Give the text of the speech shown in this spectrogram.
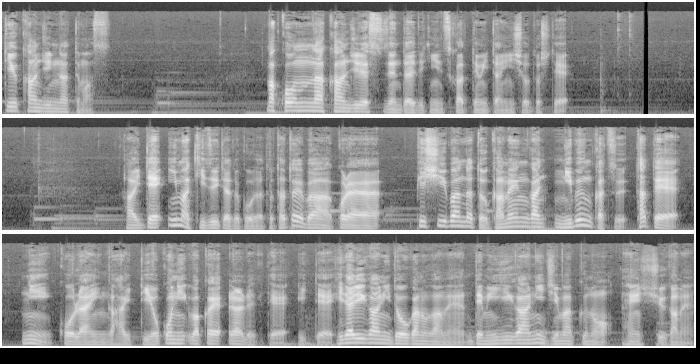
ていう感じになってます。まあ、こんな感じです。全体的に使ってみた印象として。はい。で、今気づいたところだと、例えば、これ、PC 版だと画面が2分割、縦にこうラインが入って横に分けられていて、左側に動画の画面、で、右側に字幕の編集画面っ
